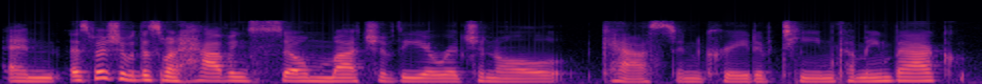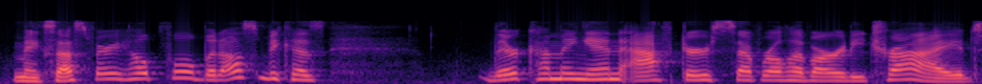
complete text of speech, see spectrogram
and especially with this one having so much of the original cast and creative team coming back makes us very helpful but also because they're coming in after several have already tried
